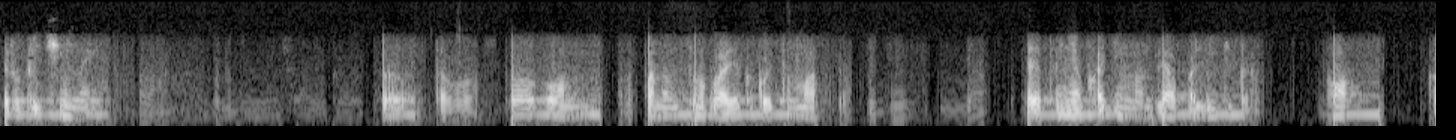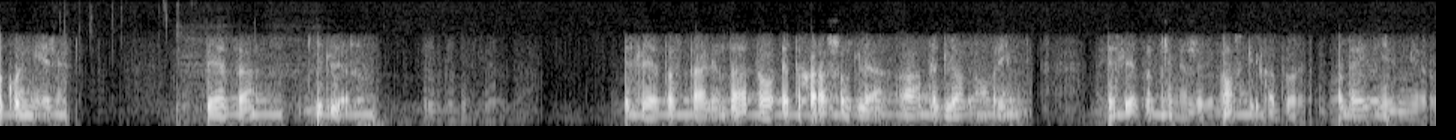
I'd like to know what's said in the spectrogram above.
первопричиной того, что он становится во главе какой-то массы Это необходимо для политика. Но в какой мере? Если это Гитлер, если это Сталин, да, то это хорошо для а, определенного времени. Но если это, например, Жириновский, который обладает не в меру,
